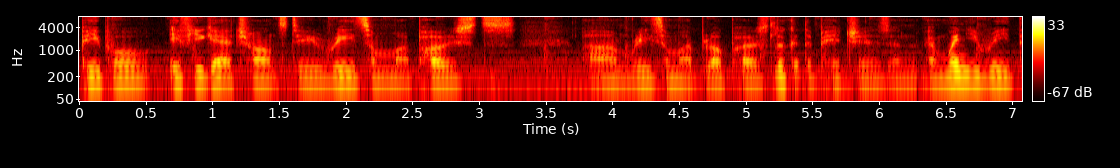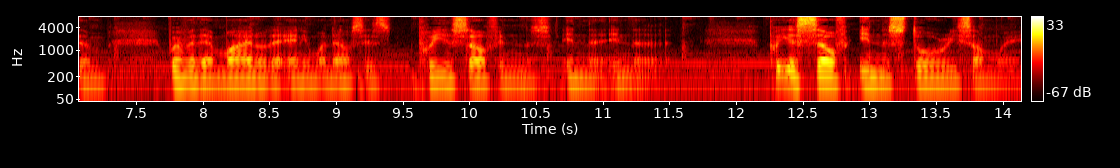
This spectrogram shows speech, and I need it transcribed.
people, if you get a chance to read some of my posts, um, read some of my blog posts, look at the pictures, and, and when you read them, whether they're mine or they're anyone else's, put yourself in the, in the in the put yourself in the story some way.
